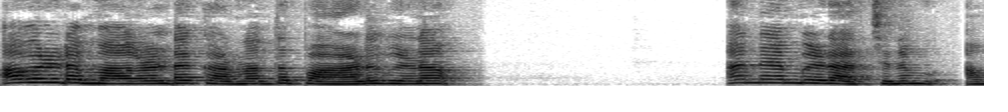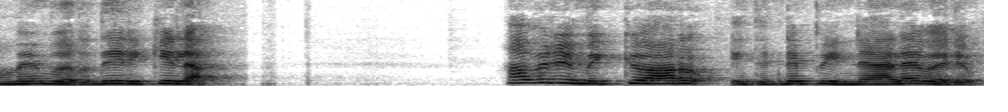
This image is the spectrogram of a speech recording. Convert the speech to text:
അവരുടെ മകളുടെ കണ്ണത്തെ പാട് വീണ അനാമിയുടെ അച്ഛനും അമ്മയും വെറുതെ ഇരിക്കില്ല. അവർ മിക്കവാറും ഇതിന്റെ പിന്നാലെ വരും.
